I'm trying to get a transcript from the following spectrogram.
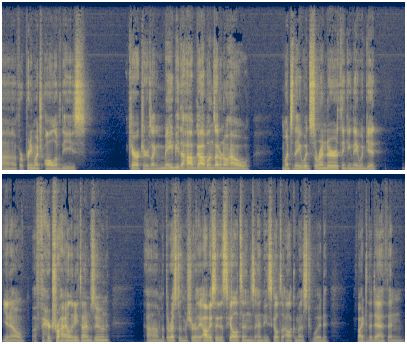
uh, for pretty much all of these characters. Like maybe the hobgoblins, I don't know how much they would surrender, thinking they would get, you know, a fair trial anytime soon. Um, but the rest of them, surely, obviously, the skeletons and the skeletal alchemist would fight to the death and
